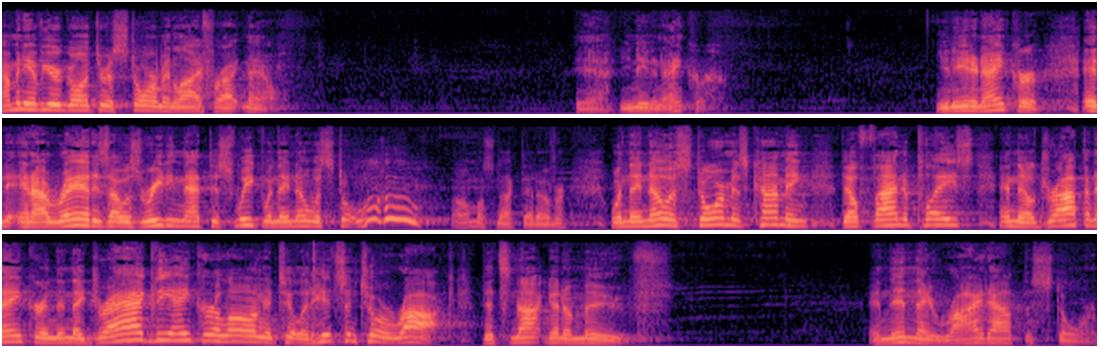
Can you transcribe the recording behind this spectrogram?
How many of you are going through a storm in life right now? Yeah, you need an anchor. You need an anchor. And, and I read as I was reading that this week when they know a storm, woohoo, almost knocked that over. When they know a storm is coming, they'll find a place and they'll drop an anchor and then they drag the anchor along until it hits into a rock that's not going to move. And then they ride out the storm.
